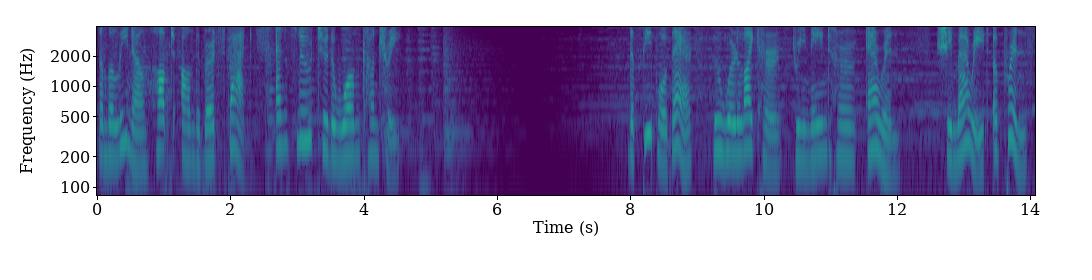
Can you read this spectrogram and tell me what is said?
Thumbelina hopped on the bird's back and flew to the warm country. The people there who were like her renamed her Erin. She married a prince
